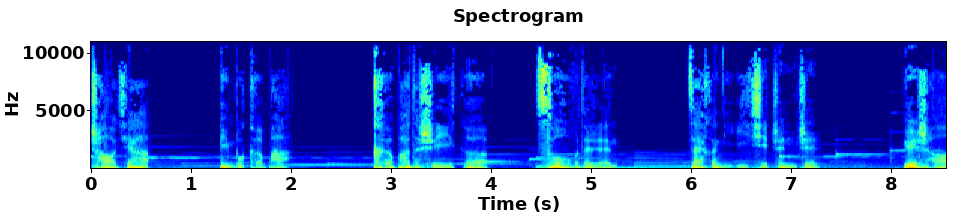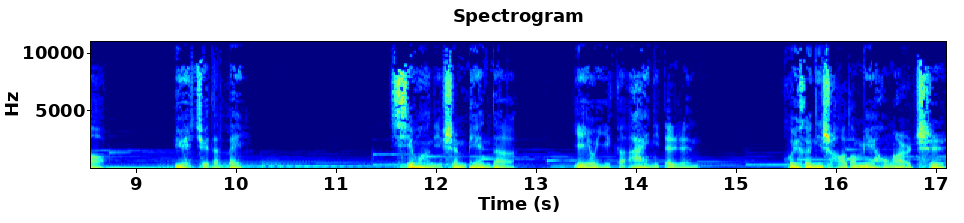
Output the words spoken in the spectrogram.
吵架，并不可怕，可怕的是一个错误的人，在和你一起争执，越吵越觉得累。希望你身边的也有一个爱你的人，会和你吵到面红耳赤，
